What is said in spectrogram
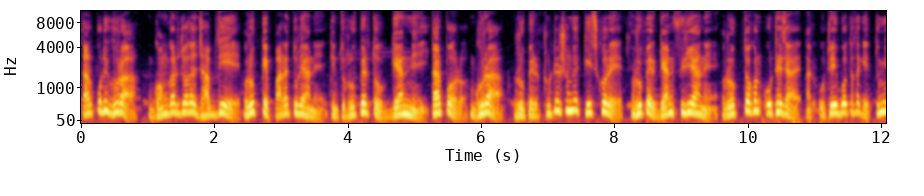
তারপরে ঘোড়া গঙ্গার জলে ঝাঁপ দিয়ে রূপকে পারে তুলে আনে, কিন্তু রূপের তো জ্ঞান নেই। তারপর ঘোড়া রূপের ঠোঁটের সঙ্গে কিচ করে রূপের জ্ঞান ফিরিয়ে আনে। রূপ তখন উঠে যায়, আর উঠেই বলতে থাকে, তুমি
